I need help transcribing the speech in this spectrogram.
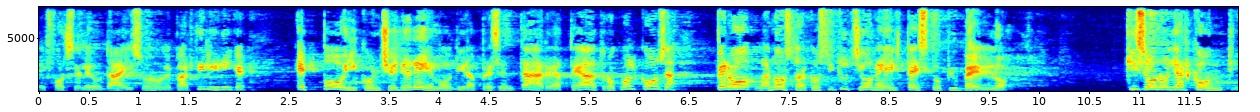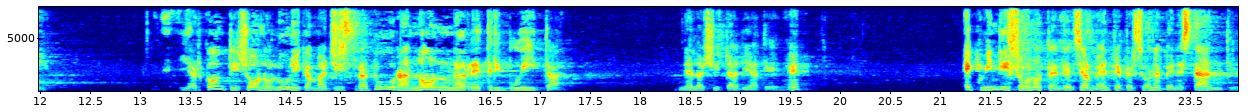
e forse le odai sono le parti liriche, e poi concederemo di rappresentare a teatro qualcosa, però la nostra Costituzione è il testo più bello. Chi sono gli arconti? Gli arconti sono l'unica magistratura non retribuita nella città di Atene e quindi sono tendenzialmente persone benestanti,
